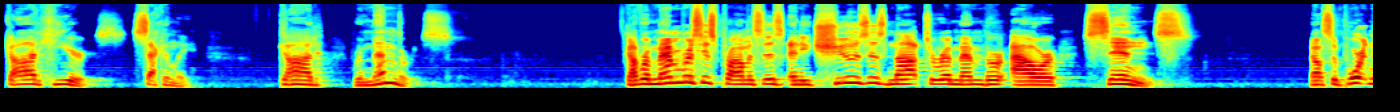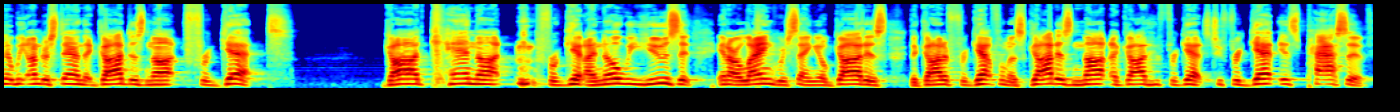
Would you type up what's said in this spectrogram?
God hears. Secondly, God remembers. God remembers his promises and he chooses not to remember our sins. Now, it's important that we understand that God does not forget. God cannot forget. I know we use it in our language saying, you know, God is the God of forgetfulness. God is not a God who forgets. To forget is passive.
